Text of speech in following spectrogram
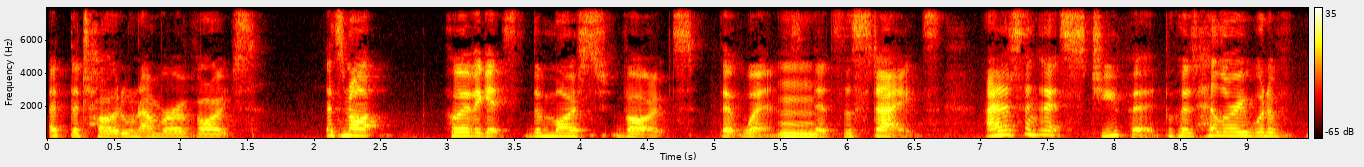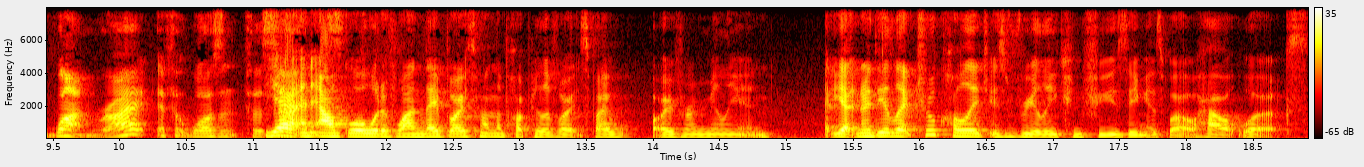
at the total number of votes. It's not whoever gets the most votes that wins, it's the states. I just think that's stupid because Hillary would have won, right? If it wasn't for the Yeah, states. and Al Gore would have won. They both won the popular votes by over a million. Yeah, no, the electoral college is really confusing as well. How it works.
